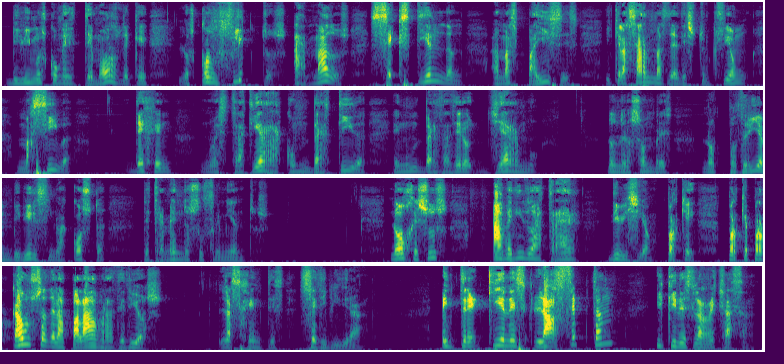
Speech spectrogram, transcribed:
Vivimos con el temor de que los conflictos armados se extiendan a más países y que las armas de destrucción masiva dejen nuestra tierra convertida en un verdadero yermo donde los hombres no podrían vivir sino a costa de tremendos sufrimientos. No, Jesús ha venido a traer división. ¿Por qué? Porque por causa de la palabra de Dios las gentes se dividirán entre quienes la aceptan y quienes la rechazan.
